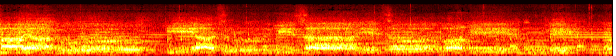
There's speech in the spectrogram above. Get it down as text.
마야도 이아주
